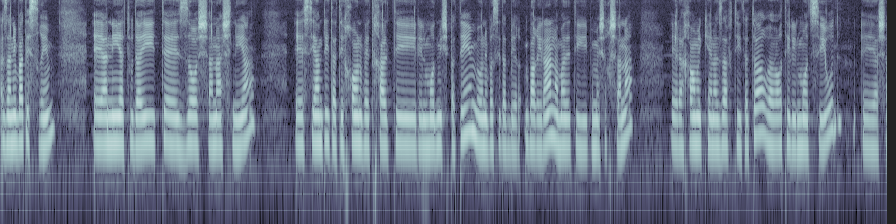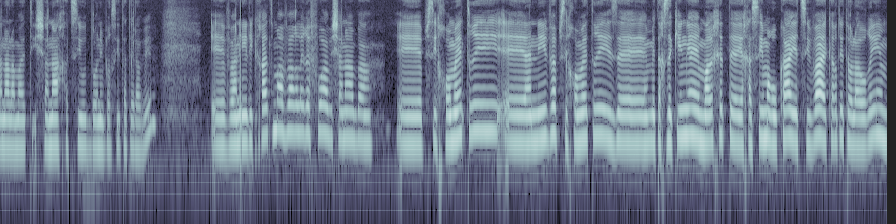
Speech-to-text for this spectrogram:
אז אני בת 20. אה, אני עתודאית אה, זו שנה שנייה. סיימתי את התיכון והתחלתי ללמוד משפטים באוניברסיטת בר- אילן, למדתי במשך שנה. לאחר מכן עזבתי את התואר ועברתי ללמוד סיעוד. אה, השנה למדתי שנה אחת סיעוד באוניברסיטת תל אביב. אה, ואני לקראת מעבר לרפואה בשנה הבאה. אה, פסיכומטרי, אני והפסיכומטרי זה מתחזקים מערכת יחסים ארוכה, יציבה, הכרתי אותו להורים.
